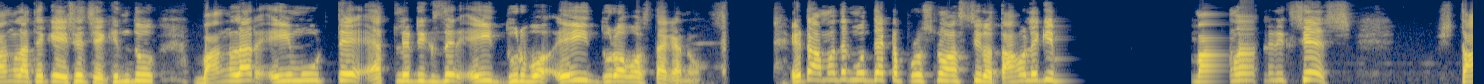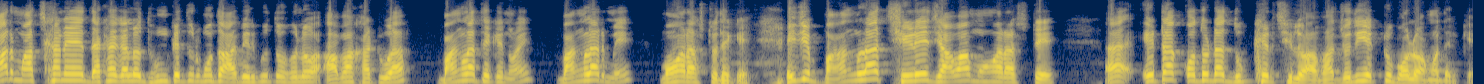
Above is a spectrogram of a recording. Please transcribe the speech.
বাংলা থেকে এসেছে। কিন্তু বাংলার এই মুহূর্তে অ্যাথলেটিক্সের এই দুর্ব, এই দুরবস্থা কেন? এটা আমাদের মধ্যে একটা প্রশ্ন আসছিল। তাহলে কি বাংলা শেষ? তার মাঝখানে দেখা গেল ধূমকেতুর মতো আবির্ভূত হলো আভা খাটুয়া। বাংলা থেকে নয়, বাংলার মেয়ে মহারাষ্ট্র থেকে। এই যে বাংলা ছেড়ে যাওয়া মহারাষ্ট্রে এটা কতটা দুঃখের ছিল আভা? যদি একটু বলো আমাদেরকে।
